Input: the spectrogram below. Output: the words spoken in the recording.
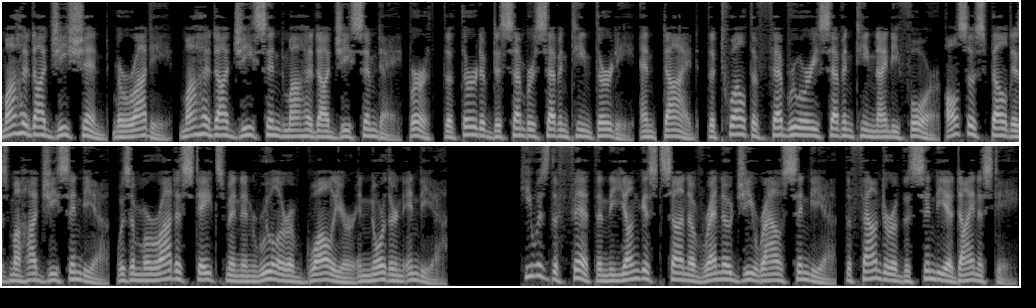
Mahadaji Shinde Marathi, Mahadaji Sindh Mahadaji Simde birth, 3 December 1730 and died, 12 February 1794 also spelled as Mahaji Scindia, was a Maratha statesman and ruler of Gwalior in northern India. He was the fifth and the youngest son of Ranoji Rao Scindia, the founder of the Scindia dynasty.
